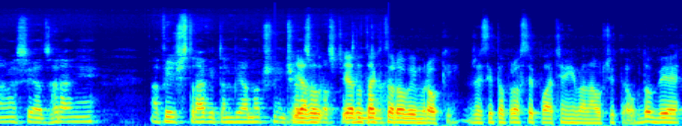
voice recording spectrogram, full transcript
na mesiac hranie a vieš stráviť ten vianočný čas. Ja to, ja to takto robím roky, že si to proste platím iba na určité obdobie,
